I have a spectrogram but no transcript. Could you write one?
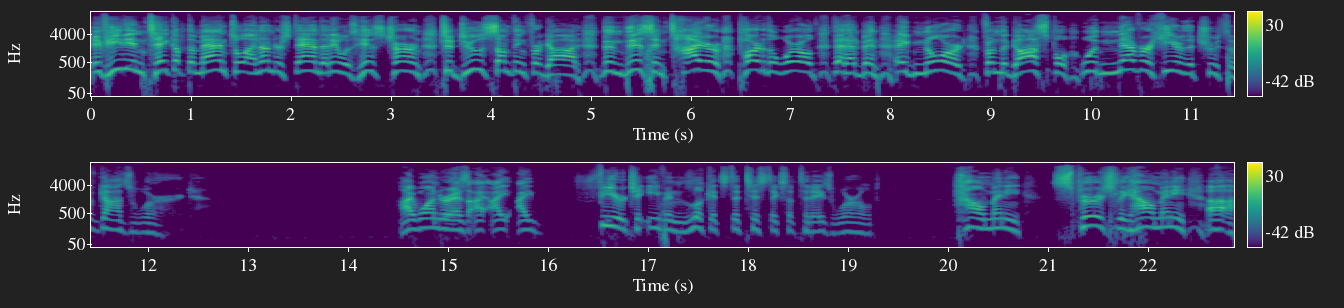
if he didn't take up the mantle and understand that it was his turn to do something for God, then this entire part of the world that had been ignored from the gospel would never hear the truth of God's word. I wonder as I, I, I fear to even look at statistics of today's world, how many spiritually how many uh,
